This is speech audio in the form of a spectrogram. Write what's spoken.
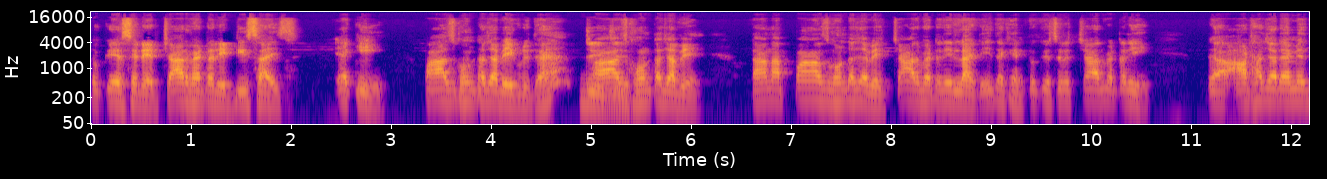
টোকিও সেটের চার ব্যাটারি ডি সাইজ একই। পাঁচ ঘণ্টা যাবে এগুলিতে হ্যাঁ? পাঁচ ঘণ্টা যাবে। টানা পাঁচ ঘণ্টা যাবে চার ব্যাটারির লাইট এই দেখেন টোকিও সেটের চার ব্যাটারি আট হাজার এমএস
